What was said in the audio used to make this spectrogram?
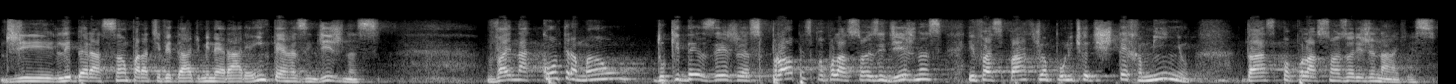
de liberação para atividade minerária em terras indígenas, vai na contramão do que desejam as próprias populações indígenas e faz parte de uma política de extermínio das populações originárias.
